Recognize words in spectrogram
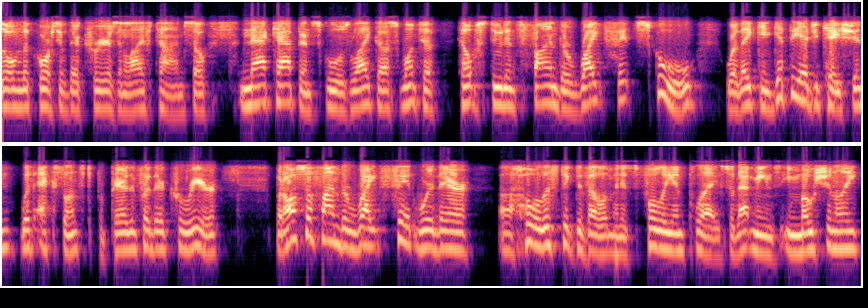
over the course of their careers and lifetime. So, NACCAP and schools like us want to help students find the right fit school where they can get the education with excellence to prepare them for their career, but also find the right fit where their uh, holistic development is fully in play. So that means emotionally,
